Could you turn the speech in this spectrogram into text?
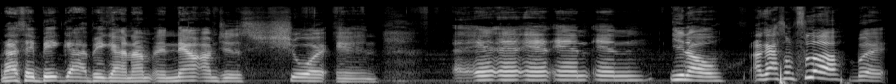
When I say big guy, big guy, and I'm and now I'm just short and and and and and, and you know I got some fluff, but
